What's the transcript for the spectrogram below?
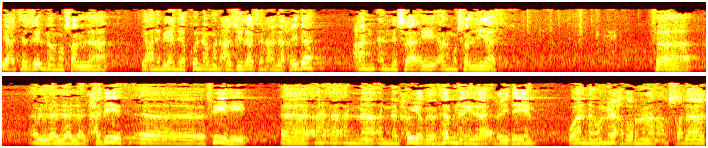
يعتزلن المصلى يعني بأن يكون منعزلات على حدة عن النساء المصليات. فالحديث آه، فيه آه، أن أن الحيض يذهبن إلى العيدين وأنهن يحضرن الصلاة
